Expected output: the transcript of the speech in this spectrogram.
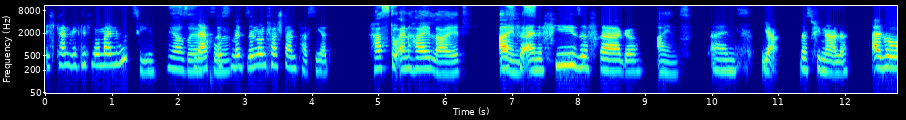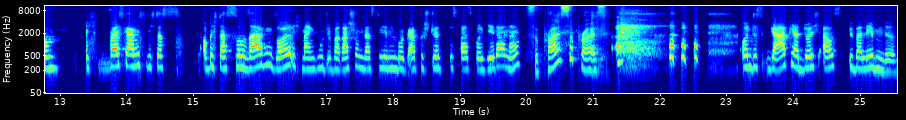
ich kann wirklich nur meinen Hut ziehen. Ja, sehr Das cool. ist mit Sinn und Verstand passiert. Hast du ein Highlight? Was Eins. für eine fiese Frage. Eins. Eins. Ja, das Finale. Also, ich weiß gar nicht, wie ich das ob ich das so sagen soll. Ich meine, gut, Überraschung, dass die Hindenburg abgestürzt ist, weiß wohl jeder, ne? Surprise, surprise. Und es gab ja durchaus Überlebende.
